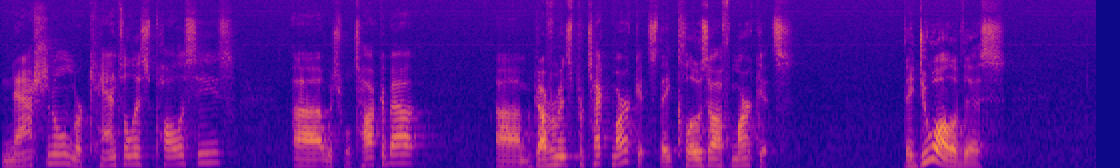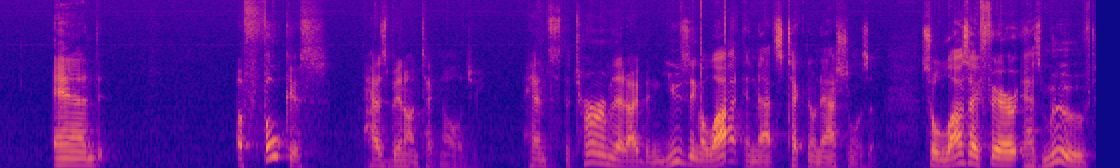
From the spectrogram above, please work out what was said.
national mercantilist policies, uh, which we'll talk about. Um, governments protect markets, they close off markets. They do all of this, and a focus has been on technology. Hence the term that I've been using a lot, and that's techno nationalism. So laissez-faire has moved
